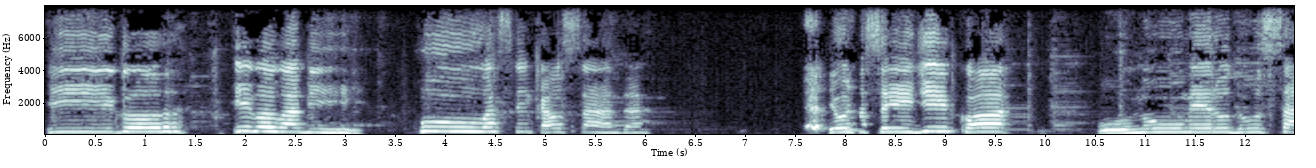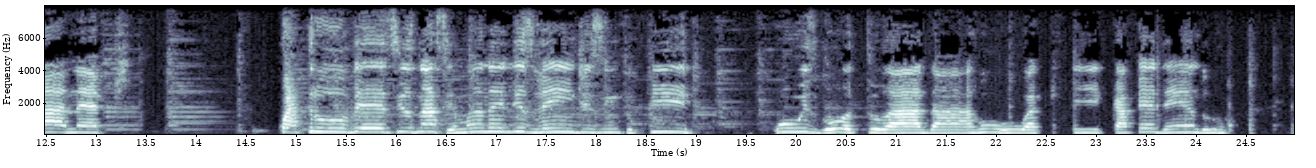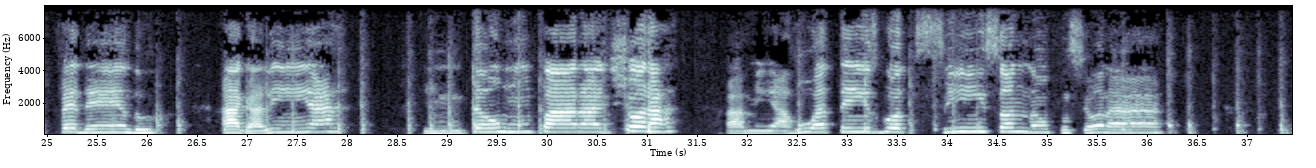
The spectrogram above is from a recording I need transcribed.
Igor, Igor Guabi, rua sem calçada. Eu já sei de cor o número do Sanep. Quatro vezes na semana eles vêm desentupir o esgoto lá da rua que fica fedendo, fedendo a galinha. Então para de chorar. A minha rua tem esgoto sim, só não funciona.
